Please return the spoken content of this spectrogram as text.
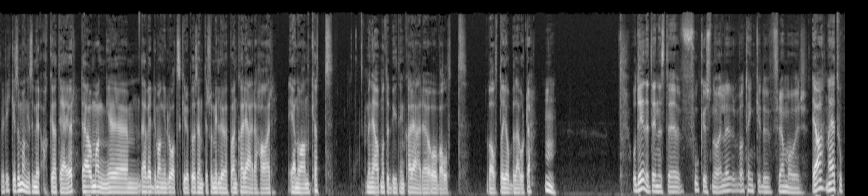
vel ikke så mange som gjør akkurat det jeg gjør. Det er jo mange, mm, det er veldig mange låtskrivere og produsenter som i løpet av en karriere har en og annen cut. Men jeg har på en måte bygd en karriere og valgt, valgt å jobbe der borte. Mm. Og det er ditt eneste fokus nå, eller hva tenker du fremover? Ja, nei, jeg tok,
